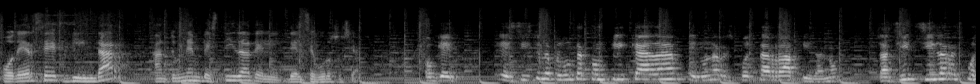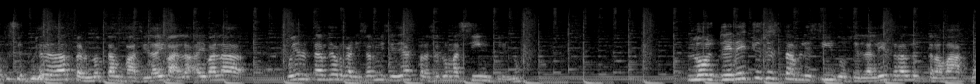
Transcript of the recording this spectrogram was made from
poderse blindar ante una embestida del, del Seguro Social? Ok, existe una pregunta complicada en una respuesta rápida, ¿no? O sea, sí, sí la respuesta se puede dar, pero no tan fácil. Ahí va, ahí va la... Voy a tratar de organizar mis ideas para hacerlo más simple, ¿no? Los derechos establecidos en la Ley Federal del Trabajo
